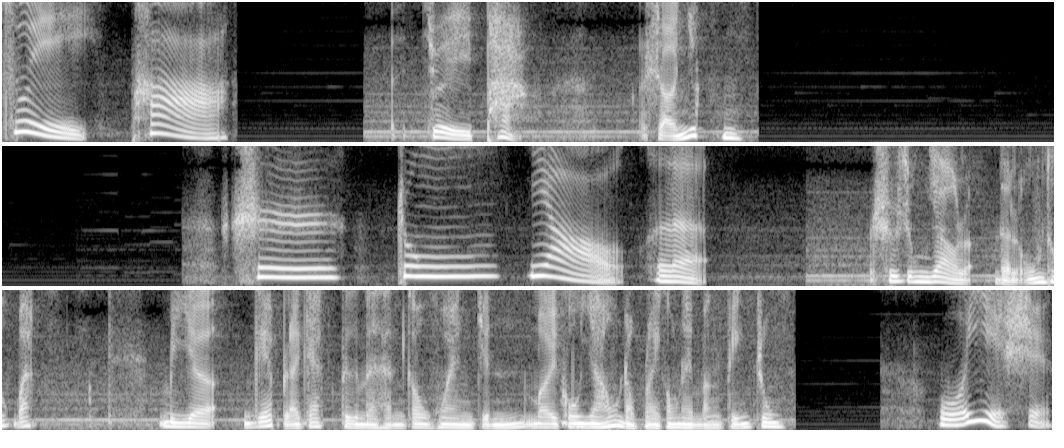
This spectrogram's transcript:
最怕 最怕 sợ nhất 吃中药了。 sư trung giao là, là uống thuốc bắc bây giờ ghép lại các từ này thành câu hoàn chỉnh mời cô giáo đọc lại câu này bằng tiếng trung 我也是，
